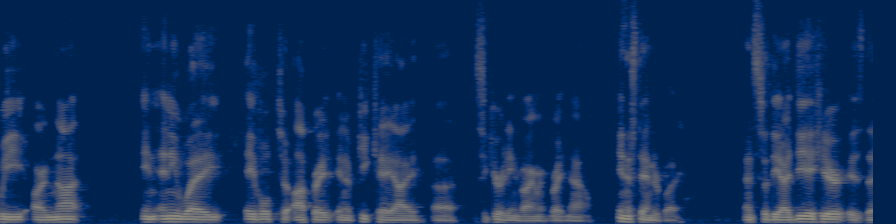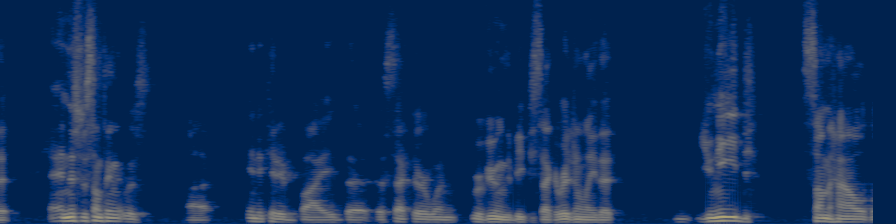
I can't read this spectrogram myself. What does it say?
we are not in any way able to operate in a PKI uh, security environment right now in a standard way. And so the idea here is that, and this was something that was uh, indicated by the, the SecDir when reviewing the BPSec originally, that you need somehow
